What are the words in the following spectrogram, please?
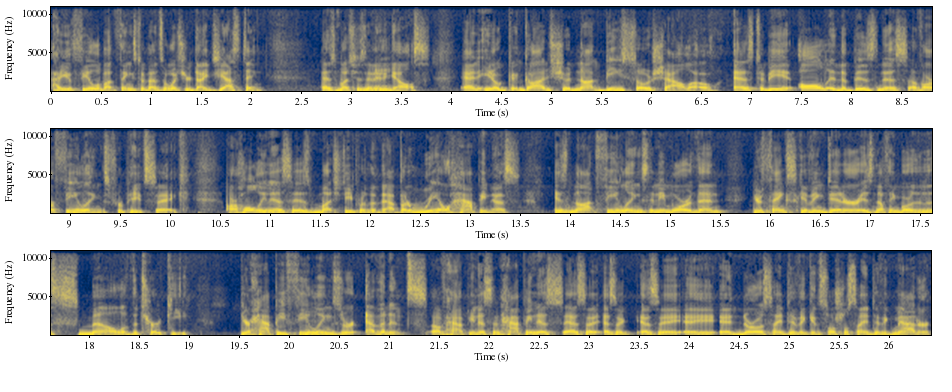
how you feel about things depends on what you're digesting as much as anything mm. else. And you know, God should not be so shallow as to be all in the business of our feelings for Pete's sake. Our holiness mm. is much deeper than that. But real happiness is not feelings any more than your Thanksgiving dinner is nothing more than the smell of the turkey. Your happy feelings are evidence of happiness, and happiness, as a as a as a, a, a, neuroscientific and social scientific matter,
